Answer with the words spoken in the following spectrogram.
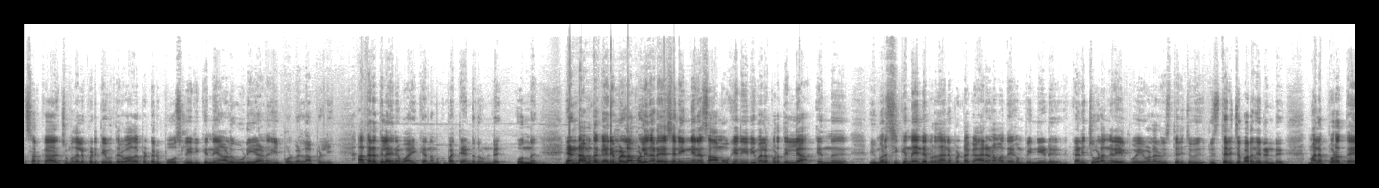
സർക്കാർ ചുമതലപ്പെടുത്തിയ ഉത്തരവാദപ്പെട്ട ഒരു പോസ്റ്റിൽ ഇരിക്കുന്ന ആൾ കൂടിയാണ് ഇപ്പോൾ വെള്ളാപ്പള്ളി. അത്തരത്തിൽ അതിനെ വായിക്കാൻ നമുക്ക് പറ്റേണ്ടതുണ്ട്. ഒന്ന് രണ്ടാമത്തെ കാര്യം വെള്ളാപ്പള്ളി നടേശൻ ഇങ്ങനെ സാമൂഹ്യനീതി മലപ്പുറത്തില്ല എന്ന് വിമർശിക്കുന്നതിന്റെ പ്രധാനപ്പെട്ട കാരണം അദ്ദേഹം പിന്നീട് കണിച്ചുകുളങ്ങരയിൽ പോയി വളരെ വിസ്തരിച്ച് വിസ്തരിച്ച് പറഞ്ഞിട്ടുണ്ട്. മലപ്പുറത്തെ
